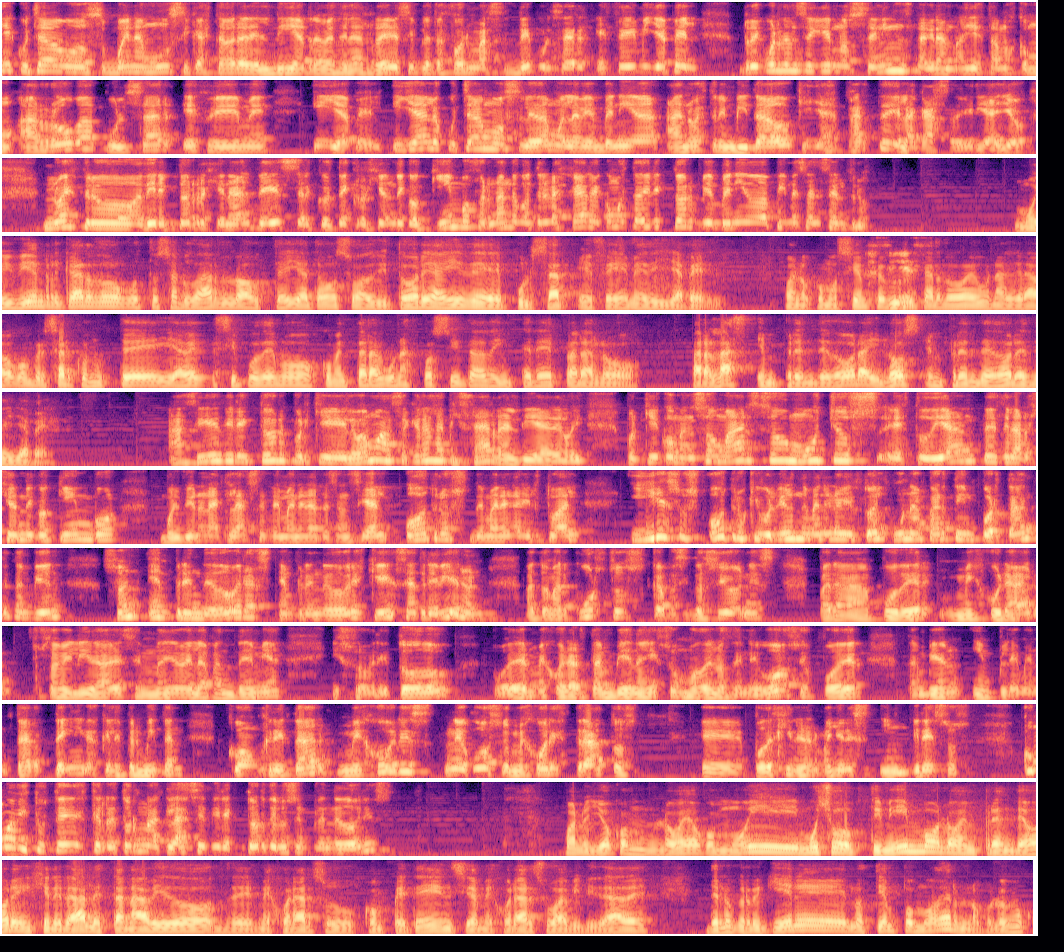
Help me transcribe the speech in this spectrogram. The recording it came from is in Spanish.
Ahí escuchábamos buena música a esta hora del día a través de las redes y plataformas de Pulsar FM y Apple. Recuerden seguirnos en Instagram, ahí estamos como arroba Pulsar FM IAPEL. Y ya lo escuchamos, le damos la bienvenida a nuestro invitado, que ya es parte de la casa, diría yo, nuestro director regional de Cercotec Región de Coquimbo, Fernando Contreras Jara. ¿Cómo está, director? Bienvenido a Pymes al Centro. Muy bien, Ricardo, gusto saludarlo a usted y a todos sus auditores ahí de Pulsar FM de IAPEL. Bueno, como siempre, Ricardo, es un agrado conversar con usted y a ver si podemos comentar algunas cositas de interés para, los, para las emprendedoras y los emprendedores de IAPEL. Así es, director, porque lo vamos a sacar a la pizarra el día de hoy, porque comenzó marzo, muchos estudiantes de la región de Coquimbo volvieron a clases de manera presencial, otros de manera virtual, y esos otros que volvieron de manera virtual, una parte importante también son emprendedoras, emprendedores que se atrevieron a tomar cursos, capacitaciones para poder mejorar sus habilidades en medio de la pandemia y sobre todo poder mejorar también ahí sus modelos de negocios, poder también implementar técnicas que les permitan concretar mejores negocios, mejores tratos, eh, poder generar mayores ingresos. ¿Cómo ha visto usted este retorno a clase, director de los emprendedores? Bueno, yo lo veo con muy mucho optimismo. Los emprendedores en general están ávidos de mejorar sus competencias, mejorar sus habilidades de lo que requiere los tiempos modernos. Pues lo hemos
